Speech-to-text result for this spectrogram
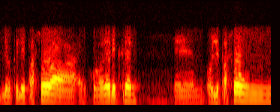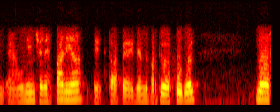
lo que le pasó al jugador Eriksen, eh, o le pasó a un, hincha en España, que estaba viendo el partido de fútbol, nos,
